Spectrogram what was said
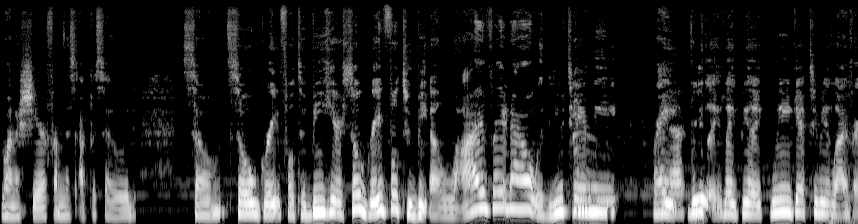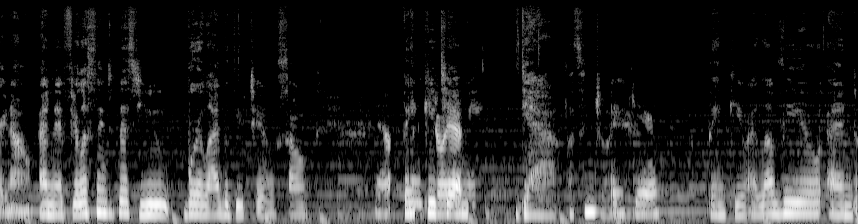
you wanna share from this episode. So, so grateful to be here. So grateful to be alive right now with you, mm-hmm. Tami. Right? Really, like, be like, we get to be alive right now. And if you're listening to this, you we're alive with you too. So, yeah. Thank you, Tami. It. Yeah. Let's enjoy Thank it. you. Thank you. I love you and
